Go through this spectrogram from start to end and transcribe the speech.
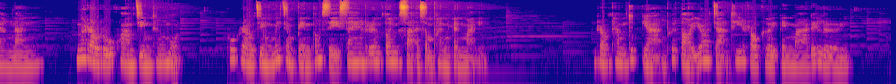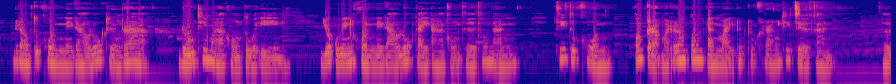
ดังนั้น เมื่อเรารู้ความจริงทั้งหมด พวกเราจึงไม่จำเป็นต้องเสแสร้งเริ่มต้นสารสัมพันธ์กันใหม่ เราทำทุกอย่างเพื่อต่อยอดจากที่เราเคยเป็นมาได้เลย เราทุกคนในดาวโลกเทิงรารู้ที่มาของตัวเอง ยกเว้นคนในดาวโลกไกอาของเธอเท่านั้น ที่ทุกคนต้องกลับมาเริ่มต้นกันใหม่ทุกๆ ครั้งที่เจอกัน เธอ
